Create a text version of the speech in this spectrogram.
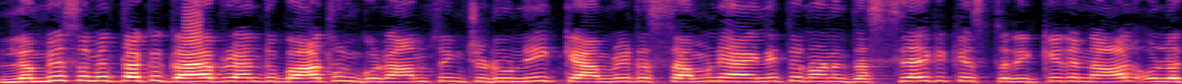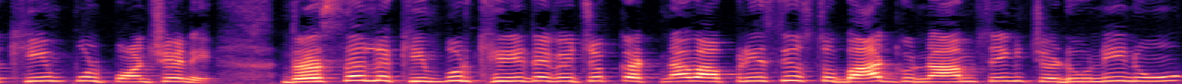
ਲੰਬੇ ਸਮੇਂ ਤੱਕ ਗਾਇਬ ਰਹਿਣ ਤੋਂ ਬਾਅਦ ਹੁਣ ਗੁਰਨਾਮ ਸਿੰਘ ਚੜੂਨੀ ਕੈਮਰੇ ਦੇ ਸਾਹਮਣੇ ਆਏ ਨੇ ਤੇ ਉਹਨਾਂ ਨੇ ਦੱਸਿਆ ਕਿ ਕਿਸ ਤਰੀਕੇ ਦੇ ਨਾਲ ਉਹ ਲਖੀਮਪੁਰ ਪਹੁੰਚੇ ਨੇ। ਦਰਅਸਲ ਲਖੀਮਪੁਰ ਖੀਰੀ ਦੇ ਵਿੱਚ ਘਟਨਾ ਵਾਪਰੀ ਸੀ। ਉਸ ਤੋਂ ਬਾਅਦ ਗੁਰਨਾਮ ਸਿੰਘ ਚੜੂਨੀ ਨੂੰ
